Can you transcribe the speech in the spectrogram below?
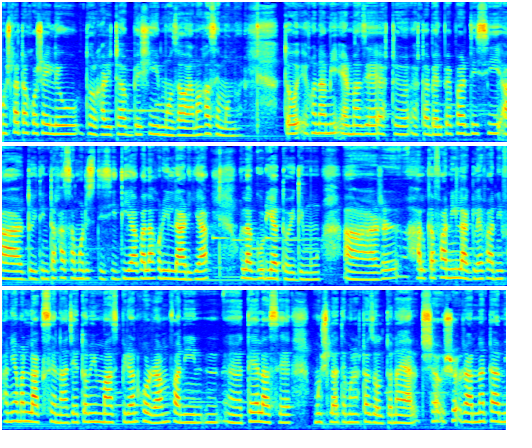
মশলাটা খসাইলেও তরকারিটা বেশি মজা হয়, আমার কাছে মনে হয়। তো এখন আমি এর মাঝে একটা একটা বেল পেপার দিছি আর দুই তিনটা কাঁচামরিচ দিছি দিয়া বালা করি লাড়িয়া ওলা গুড়িয়া থই দিমু। আর হালকা পানি লাগলে পানি পানি আমার লাগছে না যেহেতু আমি মাছ বিরান করলাম আহ, তেল আছে মশলা তেমন একটা জ্বলতো না। আর রান্নাটা আমি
